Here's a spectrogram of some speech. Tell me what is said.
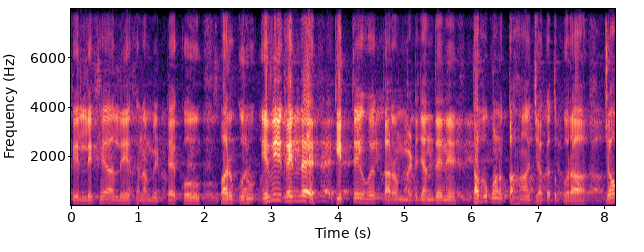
ਕਿ ਲਿਖਿਆ ਲੇਖ ਨਾ ਮਿਟੇ ਕੋ ਪਰ ਗੁਰੂ ਇਹ ਵੀ ਕਹਿੰਦਾ ਕੀਤੇ ਹੋਏ ਕਰਮ ਮਿਟ ਜਾਂਦੇ ਨੇ, ਤਬ ਗੁਣ ਕਹਾ ਜਗਤ ਗੁਰਾ। ਜੋ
